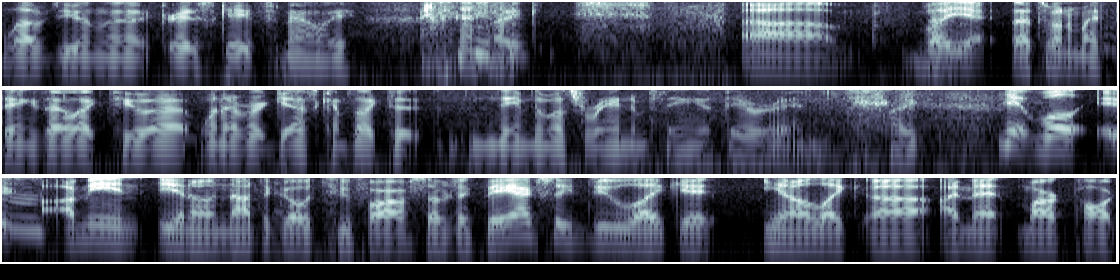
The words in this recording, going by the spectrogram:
loved you in the Great Escape finale. Like, Um, but that's, yeah, that's one of my things. I like to uh, whenever a guest comes, I like to name the most random thing that they were in. Like, yeah. Well, it, Hmm. I mean, you know, not to go too far off subject, they actually do like it you know, like uh, I met Mark Paul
